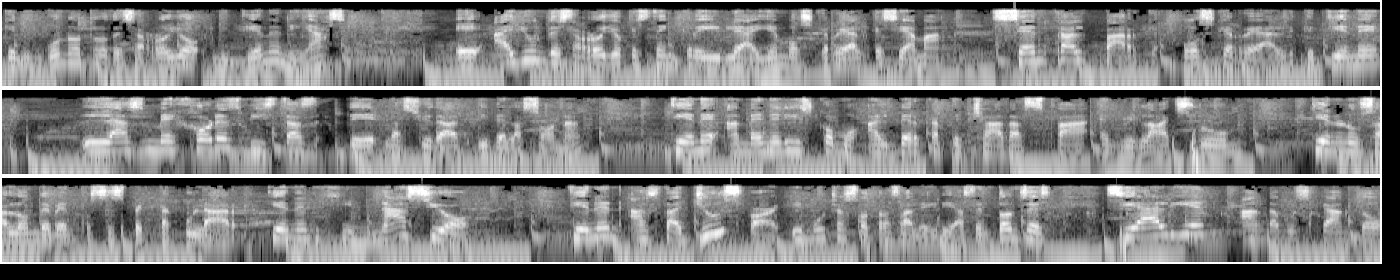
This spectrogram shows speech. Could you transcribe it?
que ningún otro desarrollo ni tiene ni hace. Eh, hay un desarrollo que está increíble ahí en Bosque Real que se llama Central Park Bosque Real, que tiene las mejores vistas de la ciudad y de la zona. Tiene amenities como alberca techada, spa and relax room. Tienen un salón de eventos espectacular. Tienen gimnasio. Tienen hasta juice bar y muchas otras alegrías. Entonces, si alguien anda buscando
